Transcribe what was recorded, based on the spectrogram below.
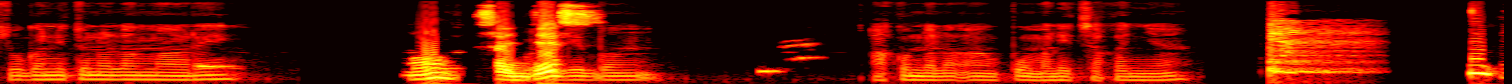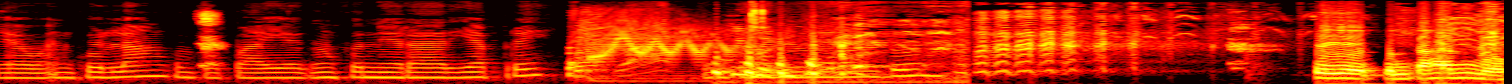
So ganito na lang, Mare. Oh, Pwede suggest? bang ako na lang ang pumalit sa kanya? Ewan ko lang kung papayag ang funeraria, pre. Puntahan mo na lang dun. Sige, puntahan mo.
